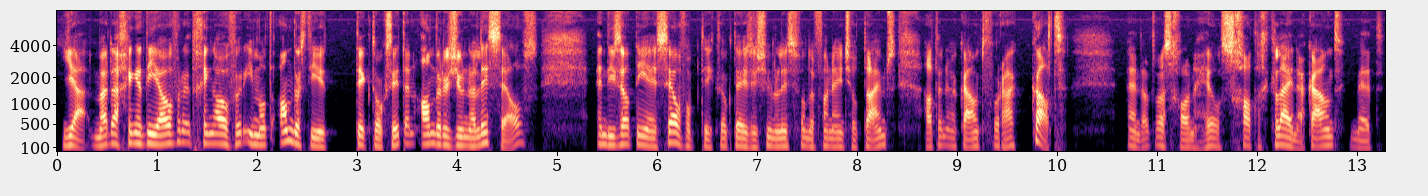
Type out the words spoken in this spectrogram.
Ja, maar daar ging het niet over. Het ging over iemand anders die op TikTok zit. Een andere journalist zelfs. En die zat niet eens zelf op TikTok. Deze journalist van de Financial Times had een account voor haar kat. En dat was gewoon een heel schattig klein account met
